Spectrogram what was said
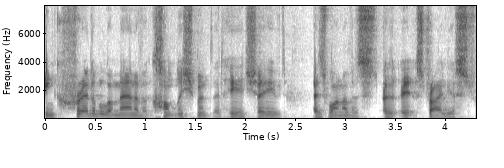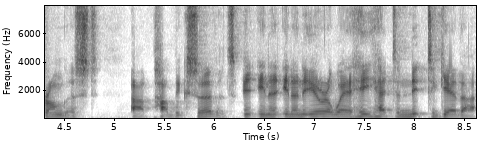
incredible amount of accomplishment that he achieved as one of Australia's strongest uh, public servants in, a, in, an era where he had to knit together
